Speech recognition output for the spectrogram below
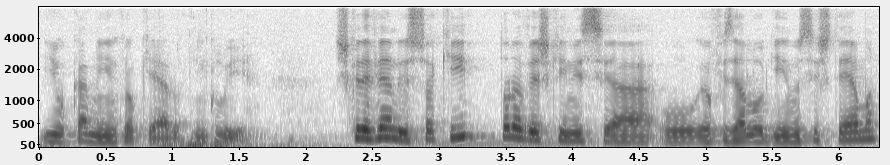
e o caminho que eu quero incluir. Escrevendo isso aqui, toda vez que iniciar o, eu fizer login no sistema,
